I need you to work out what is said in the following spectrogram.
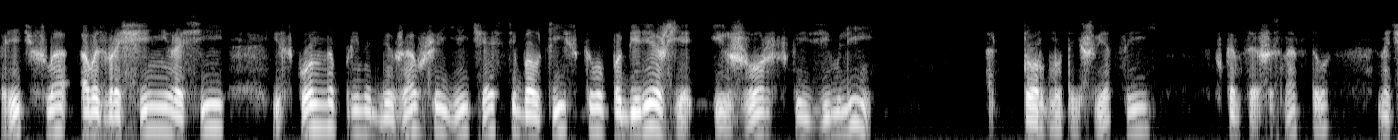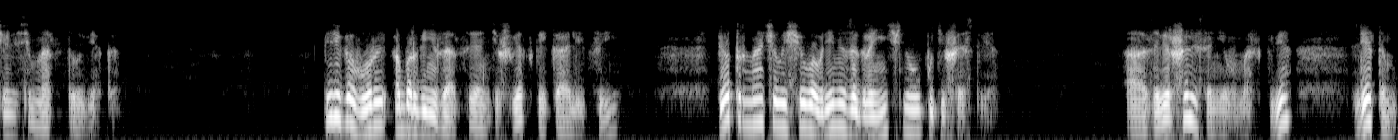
Речь шла о возвращении России исконно принадлежавшей ей части Балтийского побережья и Жорской земли, отторгнутой Швецией в конце XVI – начале XVII века. Переговоры об организации антишведской коалиции Петр начал еще во время заграничного путешествия а завершились они в Москве летом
